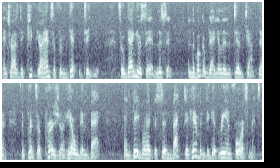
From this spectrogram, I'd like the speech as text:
and tries to keep your answer from getting to you. So Daniel said, listen, in the book of Daniel in the 10th chapter, the prince of Persia held him back. And Gabriel had to send back to heaven to get reinforcements.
